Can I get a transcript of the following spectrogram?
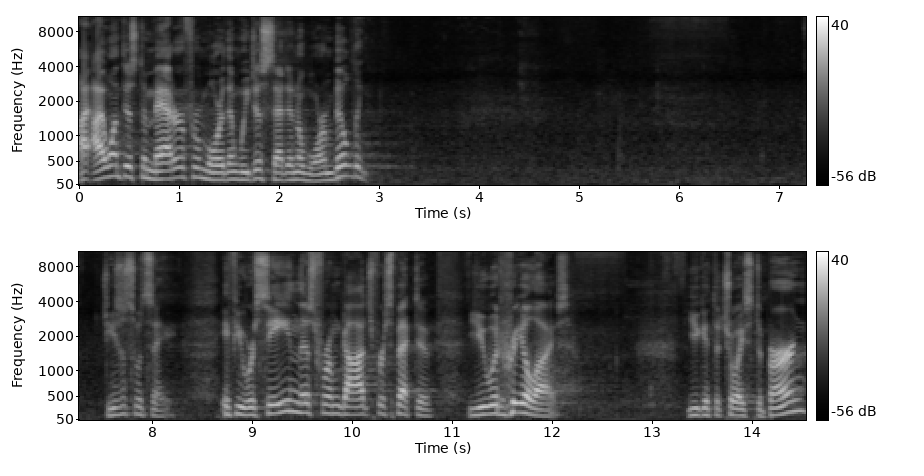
I, I want this to matter for more than we just sat in a warm building. Jesus would say, if you were seeing this from God's perspective, you would realize you get the choice to burn,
